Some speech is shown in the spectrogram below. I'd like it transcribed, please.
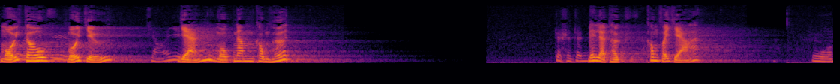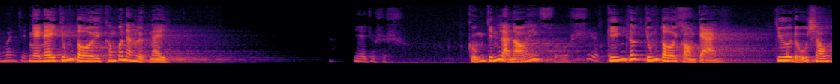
Mỗi câu, mỗi chữ, giảng một năm không hết. Đây là thật, không phải giả. Ngày nay chúng tôi không có năng lực này cũng chính là nói, kiến thức chúng tôi còn cạn, chưa đủ sâu.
